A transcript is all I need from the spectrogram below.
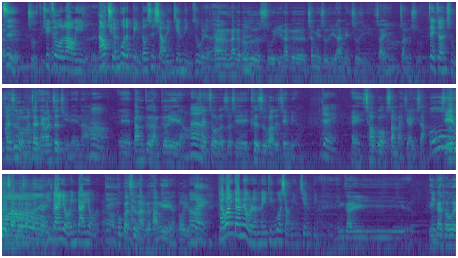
字字去做烙印，然后全部的饼都是小林煎饼做的。他那个都是属于那个成品书局他们自己在专属，在专属。但是我们在台湾这几年呢，嗯，诶，帮各行各业啊，在做了这些客制化的煎饼。对。哎，超过三百家以上，绝对超过三百家以上。应该有，应该有。对。不管是哪个行业啊，都有。对。台湾应该没有人没听过小林煎饼。应该。应该都会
